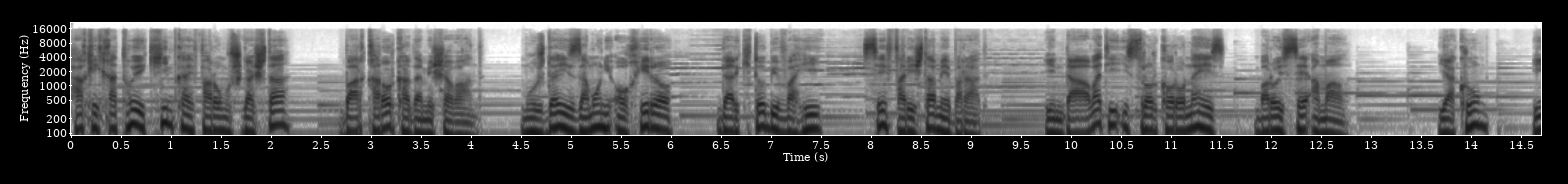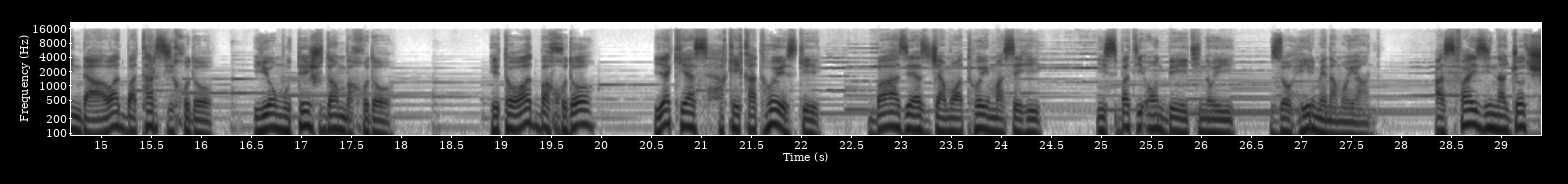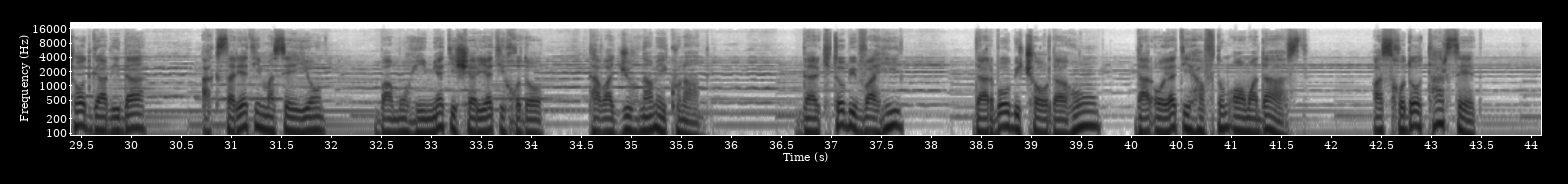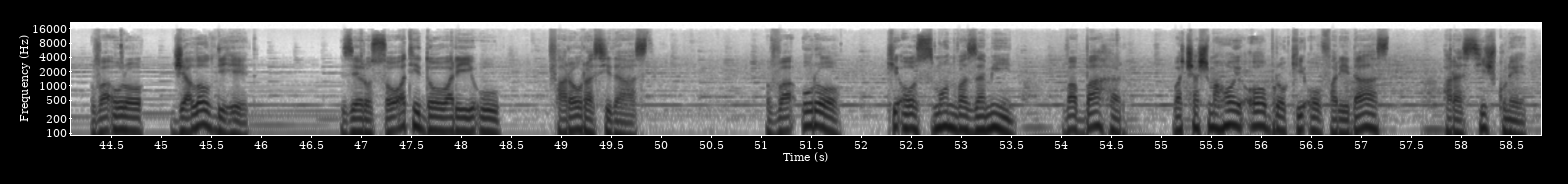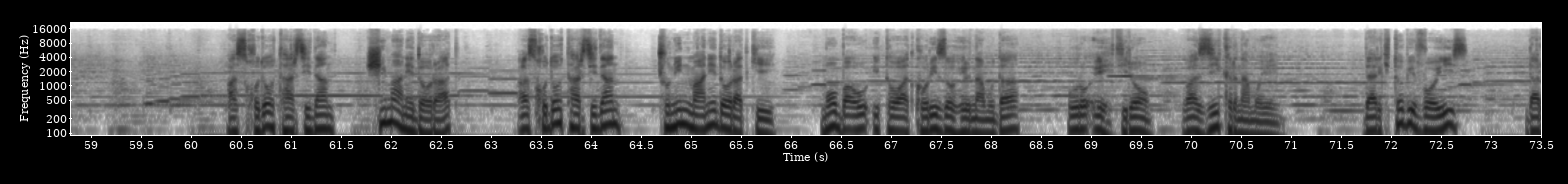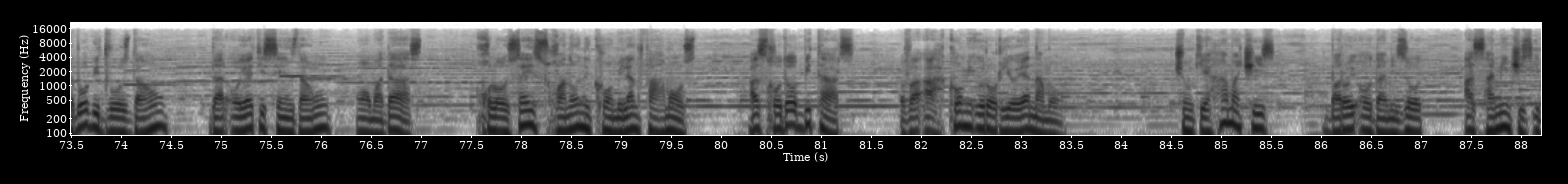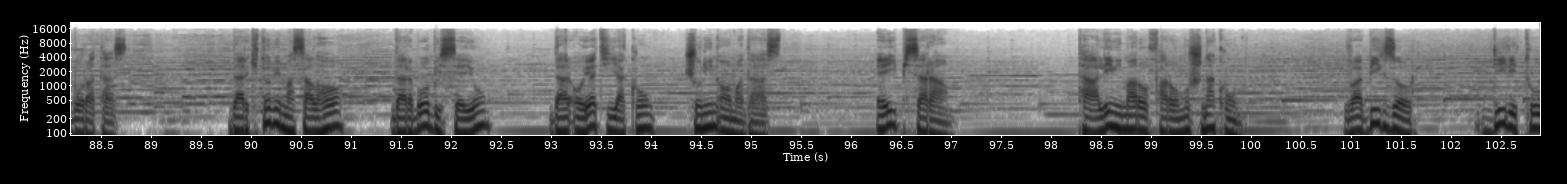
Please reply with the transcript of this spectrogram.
Ҳақиқатҳои кимкай фаромӯшгашта барқарор карда мешаванд. Муждаи замони охирро дар китоби ваҳӣ се фаришта мебарад. Ин даъвати исроркоронаест барои се амал. Якум ин даъват ба тарси худо ё муттеъ шудан ба худо. Итоат ба худо яке аз ҳақиқатҳоест ки баъзе аз ҷамоатҳои масеҳӣ нисбати он беэътиноӣ зоҳир менамоянд. Аз файзи наҷот шод гардида аксарияти масеҳиён ба муҳимияти шариати худо таваҷҷӯҳ намекунанд дар китоби ваҳӣ дар боби чордаҳум дар ояти ҳафтум омадааст. Аз худо тарсед ва ӯро ҷалол диҳед зеро соати доварии ӯ фаро расидааст. Ва ӯро ки осмон ва замин ва баҳр ва чашмаҳои обро ки офаридааст парастиш кунед. Аз худо тарсидан чӣ маънӣ дорад? Аз худо тарсидан чунин маънӣ дорад ки мо ба ӯ итоаткорӣ зоҳир намуда ӯро эҳтиром ва зикр намоем. Дар китоби воиз дар боби дувоздаҳум дар ояти сенздаҳум омадааст. Хулосаи суханони комилан фаҳмост. Аз худо битарс ва аҳкоми ӯро риоя намо. Чунки ҳама чиз барои одамизод аз ҳамин чиз иборат аст. Дар китоби масалҳо дар боби сеюм дар ояти якум чунин омадааст эй писарам таълими маро фаромӯш накун ва бигзор дили ту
